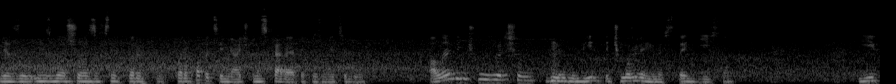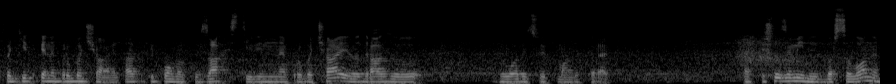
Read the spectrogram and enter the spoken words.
я не знаю, що захисник пере- перехопить цей м'яч, Маскара, я так розумію, це був. Але він чомусь вирішив не добігти, чи може він не встиг дійсно. І Фаті таки не пробачає. Та? Такі помилки в захисті він не пробачає і одразу виводить свою команду вперед. Так, пішли заміни від Барселони.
